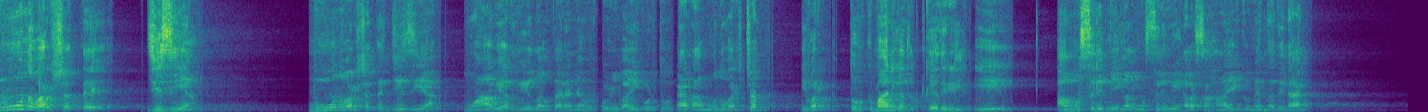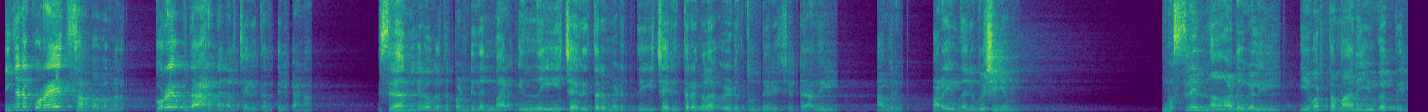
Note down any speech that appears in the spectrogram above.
മൂന്ന് വർഷത്തെ ജിസിയ മൂന്ന് വർഷത്തെ ജിസിയ മുആവിയ റളിയല്ലാഹു താലാനെ അവർക്ക് ഒഴിവാക്കി കൊടുത്തു. കാരണം ആ മൂന്ന് വർഷം ഇവർ തുർക്കുമാനികൾക്കെതിരിൽ ഈ അമുസ്ലിമീങ്ങൾ മുസ്ലിമീങ്ങളെ സഹായിക്കുമെന്നതിനാൽ ഇങ്ങനെ കുറേ സംഭവങ്ങൾ കുറേ ഉദാഹരണങ്ങൾ ചരിത്രത്തിൽ കാണാം. ഇസ്ലാമിക ലോകത്ത് പണ്ഡിതന്മാർ ഇന്ന് ഈ ചരിത്രം എടുത്ത് ഈ ചരിത്രങ്ങൾ എടുത്തുദ്ധരിച്ചിട്ട് അതിൽ അവർ പറയുന്ന ഒരു വിഷയം മുസ്ലിം നാടുകളിൽ ഈ വർത്തമാന യുഗത്തിൽ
